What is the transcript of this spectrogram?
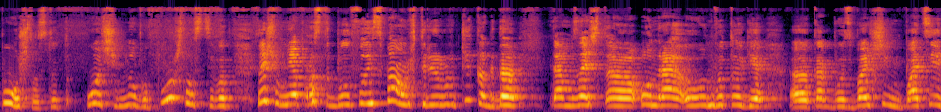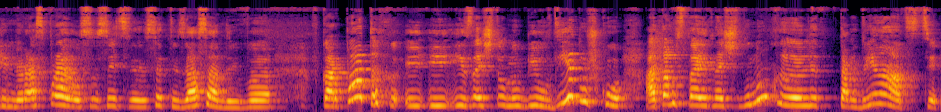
пошлость, тут очень много пошлости. Вот, знаешь, у меня просто был фейспалм в три руки, когда там, значит, э, он, он в итоге как бы с большими потерями расправился с, эти, с этой засадой в Карпатах, и, и, и, значит, он убил дедушку, а там стоит, значит, внук э, лет там 12,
